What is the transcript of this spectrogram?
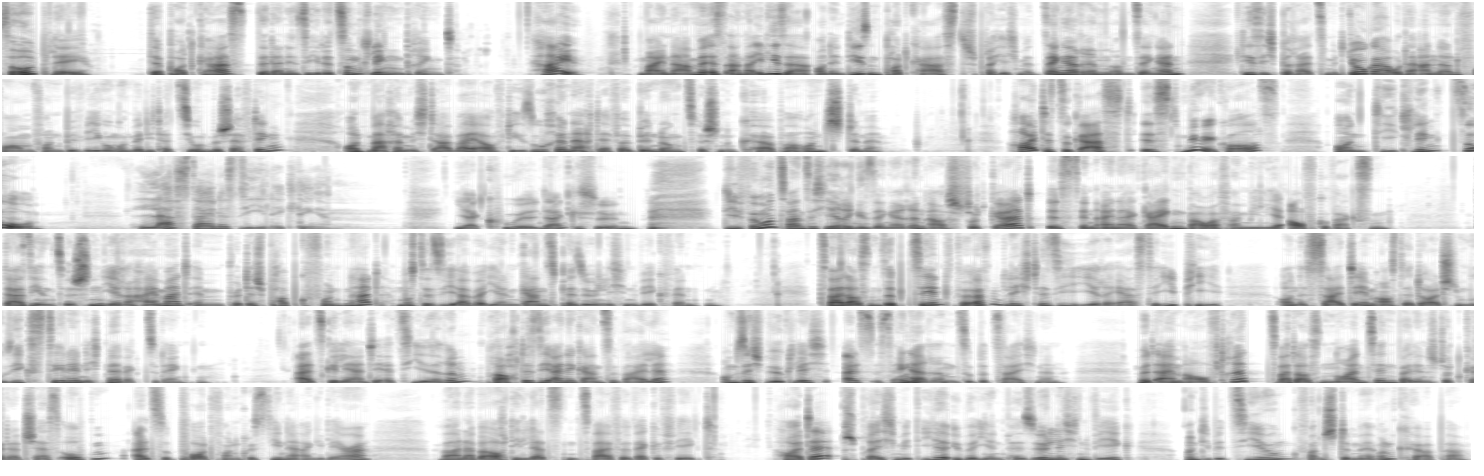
Soulplay, der Podcast, der deine Seele zum Klingen bringt. Hi, mein Name ist Anna-Elisa und in diesem Podcast spreche ich mit Sängerinnen und Sängern, die sich bereits mit Yoga oder anderen Formen von Bewegung und Meditation beschäftigen und mache mich dabei auf die Suche nach der Verbindung zwischen Körper und Stimme. Heute zu Gast ist Miracles und die klingt so. Lass deine Seele klingen. Ja, cool, danke schön. Die 25-jährige Sängerin aus Stuttgart ist in einer Geigenbauerfamilie aufgewachsen. Da sie inzwischen ihre Heimat im British Pop gefunden hat, musste sie aber ihren ganz persönlichen Weg finden. 2017 veröffentlichte sie ihre erste EP und ist seitdem aus der deutschen Musikszene nicht mehr wegzudenken. Als gelernte Erzieherin brauchte sie eine ganze Weile, um sich wirklich als Sängerin zu bezeichnen. Mit einem Auftritt 2019 bei den Stuttgarter Jazz Open als Support von Christina Aguilera waren aber auch die letzten Zweifel weggefegt. Heute spreche ich mit ihr über ihren persönlichen Weg und die Beziehung von Stimme und Körper.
